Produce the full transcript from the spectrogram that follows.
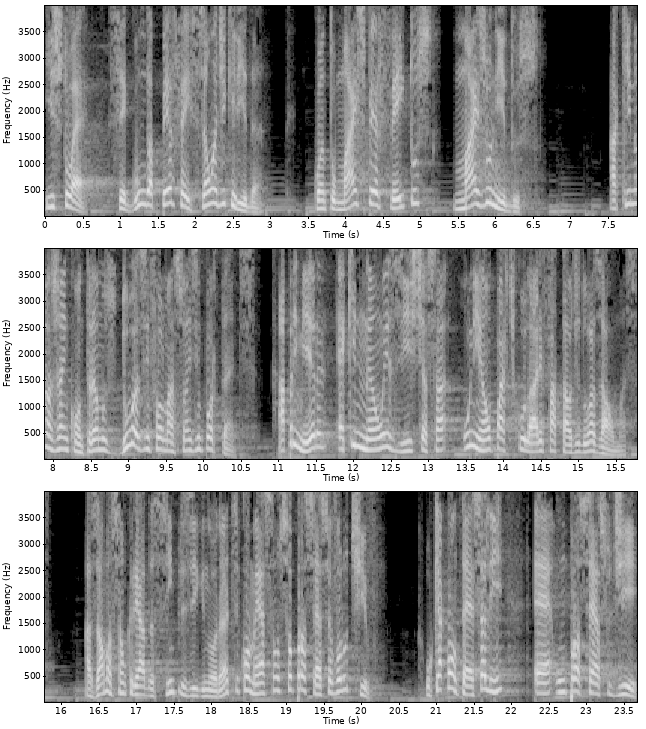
Isto é, segundo a perfeição adquirida. Quanto mais perfeitos, mais unidos. Aqui nós já encontramos duas informações importantes. A primeira é que não existe essa união particular e fatal de duas almas. As almas são criadas simples e ignorantes e começam o seu processo evolutivo. O que acontece ali é um processo de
